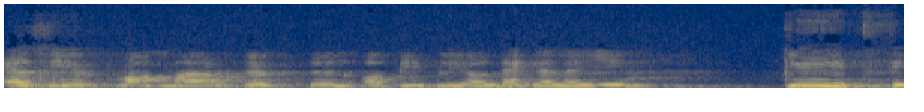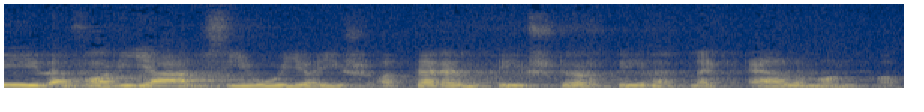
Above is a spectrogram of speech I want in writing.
Ezért van már rögtön a Biblia legelején kétféle variációja is a teremtés történetnek elmondva.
